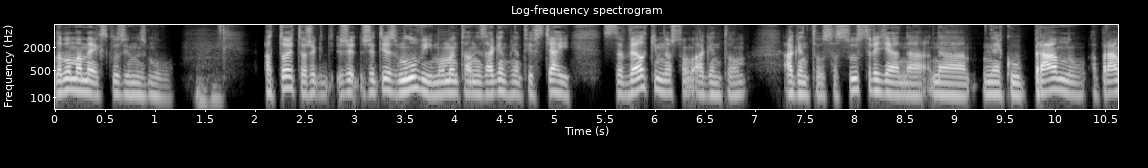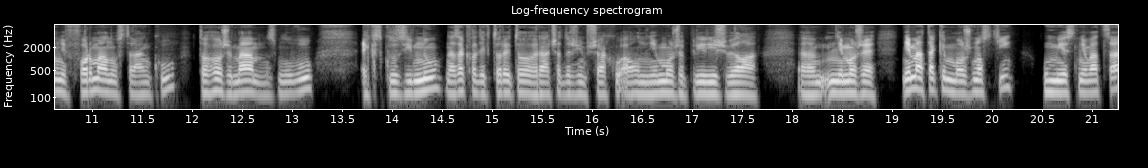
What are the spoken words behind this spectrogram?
lebo máme exkluzívnu zmluvu. Mm-hmm. A to je to, že, že, že tie zmluvy momentálne s agentmi a tie vzťahy s veľkým množstvom agentom, agentov sa sústredia na, na nejakú právnu a právne formálnu stránku toho, že mám zmluvu exkluzívnu, na základe ktorej toho hráča držím v šachu a on nemôže príliš veľa, um, nemôže, nemá také možnosti umiestňovať sa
